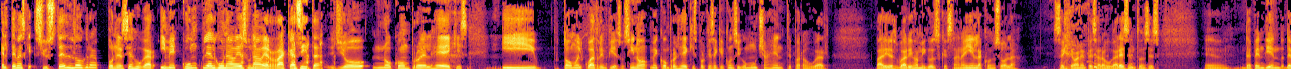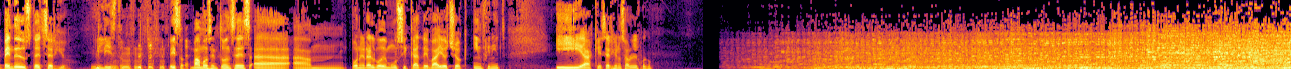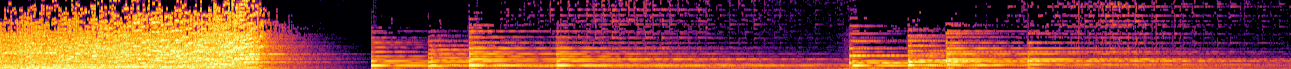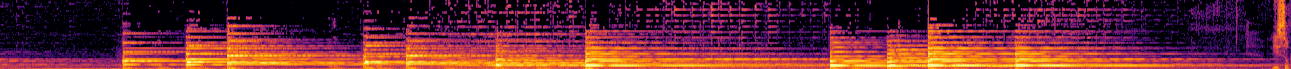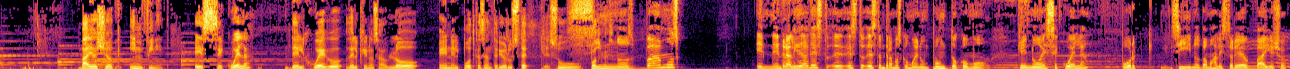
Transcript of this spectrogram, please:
El tema es que si usted logra ponerse a jugar y me cumple alguna vez una berraca cita, yo no compro el GX y tomo el 4 y empiezo. Si no, me compro el GX porque sé que consigo mucha gente para jugar. Varios, varios amigos que están ahí en la consola sé que van a empezar a jugar ese. Entonces, eh, dependiendo, depende de usted, Sergio. Listo. Listo, vamos entonces a, a, mm, poner algo de música de Bioshock Infinite y a que Sergio nos hable del juego. Bioshock Infinite es secuela del juego del que nos habló en el podcast anterior usted, de su Si podcast. nos vamos, en, en realidad esto, esto, esto entramos como en un punto como que no es secuela, porque si nos vamos a la historia de Bioshock,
